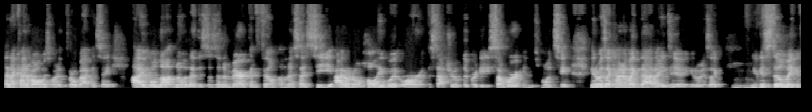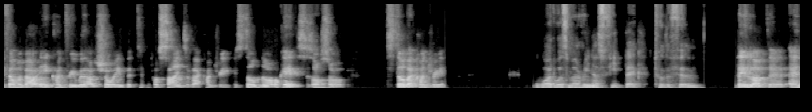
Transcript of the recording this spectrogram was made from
and i kind of always want to throw back and say i will not know that this is an american film unless i see i don't know hollywood or the statue of liberty somewhere in one scene you know it's like kind of like that idea you know it's like mm-hmm. you can still make a film about a country without showing the typical signs of that country you can still know okay this is mm-hmm. also mm-hmm. still that country what was marina's feedback to the film they loved it, and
